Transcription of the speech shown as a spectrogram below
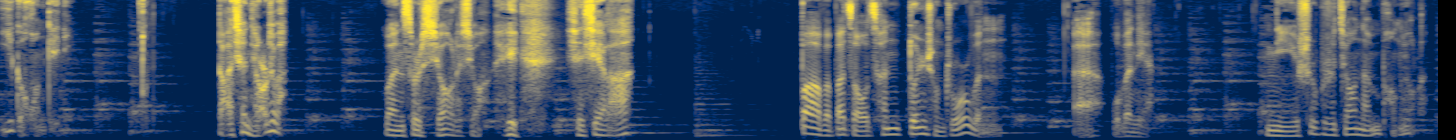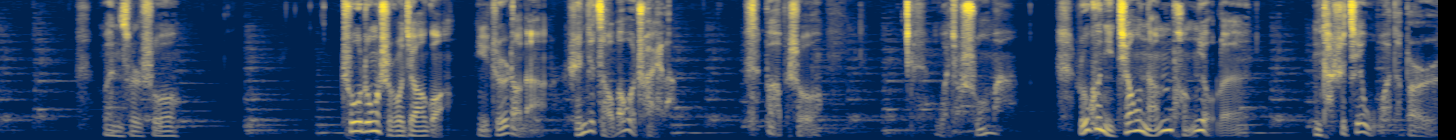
一个还给你。打欠条去吧。”万岁儿笑了笑：“嘿，先谢了啊。”爸爸把早餐端上桌，问：“哎，我问你，你是不是交男朋友了？”万岁儿说。初中时候交过，你知道的，人家早把我踹了。爸爸说：“我就说嘛，如果你交男朋友了，他是接我的班儿，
